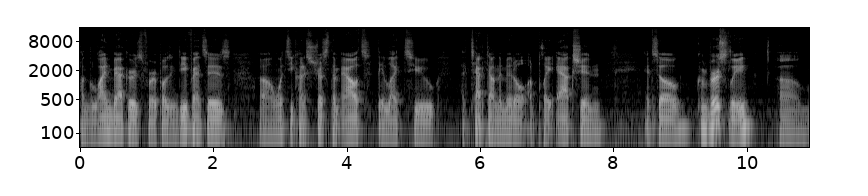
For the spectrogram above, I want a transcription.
on the linebackers for opposing defenses. Uh, once you kind of stretch them out, they like to attack down the middle on play action. And so, conversely, um,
